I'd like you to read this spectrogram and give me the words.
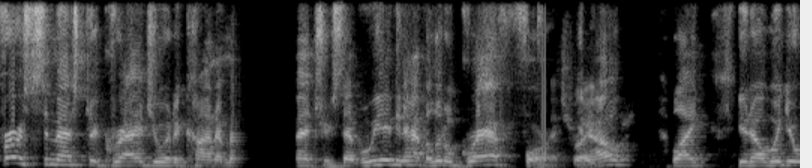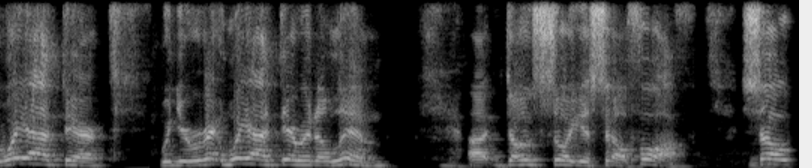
first semester graduate econometrics that we even have a little graph for it, That's right. you know? Like, you know, when you're way out there, when you're way out there in a limb, uh, don't saw yourself off. So,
